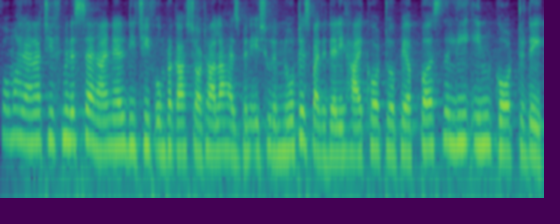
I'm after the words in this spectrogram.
Former Haryana Chief Minister and INLD Chief Om Prakash Chautala has been issued a notice by the Delhi High Court to appear personally in court today.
